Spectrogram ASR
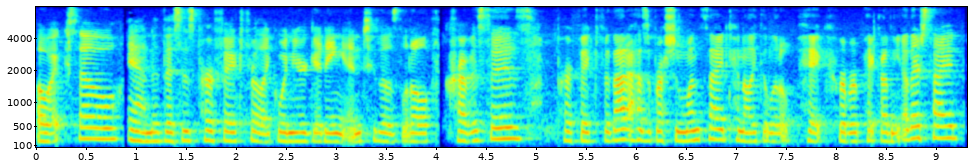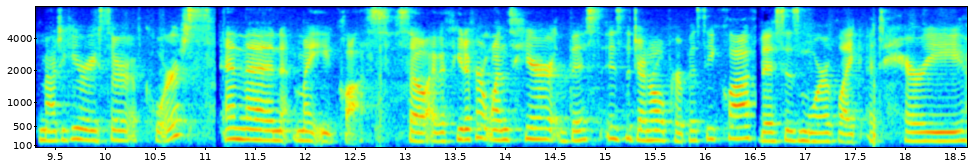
OXO and this is perfect for like when you're getting into those little crevices perfect for that. It has a brush on one side, kind of like a little pick, rubber pick on the other side. Magic eraser, of course. And then my e-cloths. So I have a few different ones here. This is the general purpose e-cloth. This is more of like a terry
